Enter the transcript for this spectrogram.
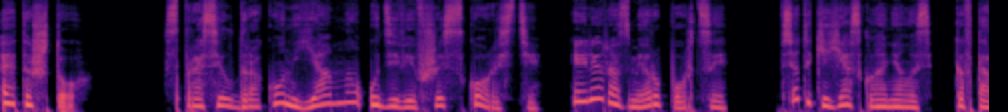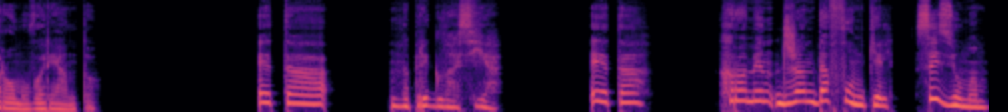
«Это что?» — спросил дракон, явно удивившись скорости или размеру порции. Все-таки я склонялась ко второму варианту. «Это...» — напряглась я. «Это... Хромен Джандафункель с изюмом».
